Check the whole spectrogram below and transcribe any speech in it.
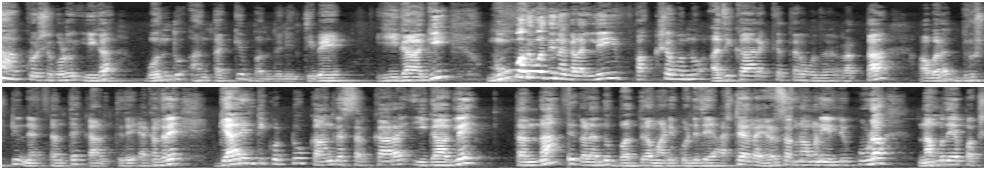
ಆಕ್ರೋಶಗಳು ಈಗ ಒಂದು ಹಂತಕ್ಕೆ ಬಂದು ನಿಂತಿವೆ. ಹೀಗಾಗಿ ಮುಂಬರುವ ದಿನಗಳಲ್ಲಿ ಪಕ್ಷವನ್ನು ಅಧಿಕಾರಕ್ಕೆ ತರುವುದರತ್ತ ಅವರ ದೃಷ್ಟಿ ನೆಟ್ಟಂತೆ ಕಾಣುತ್ತಿದೆ ಯಾಕಂದ್ರೆ ಗ್ಯಾರಂಟಿ ಕೊಟ್ಟು ಕಾಂಗ್ರೆಸ್ ಸರ್ಕಾರ ಈಗಾಗಲೇ ತನ್ನ ಗಳನ್ನು ಭದ್ರ ಮಾಡಿಕೊಂಡಿದೆ. ಅಷ್ಟೇ ಅಲ್ಲ, ಎರಡ್ ಸಾವಿರ ಚುನಾವಣೆಯಲ್ಲಿ ಕೂಡ ನಮ್ಮದೇ ಪಕ್ಷ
